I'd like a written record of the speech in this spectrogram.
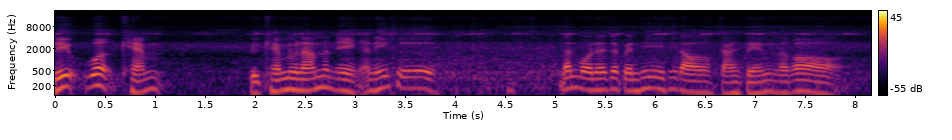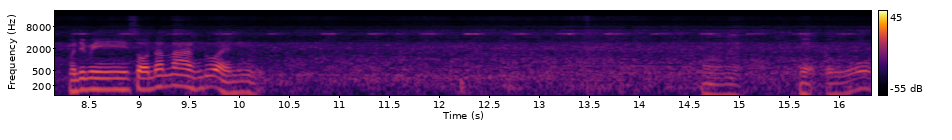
River Camp คือแคมป์วิวน้ำนั่นเอง อันนี้คือ ด้านบนเนี่ยจะเป็นที่ที่เรากางเต็นท์แล้วก็มันจะมีโซนด้านล่างด้วยนี่อ่าเนี่ยเนี่ยตรงนู้น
